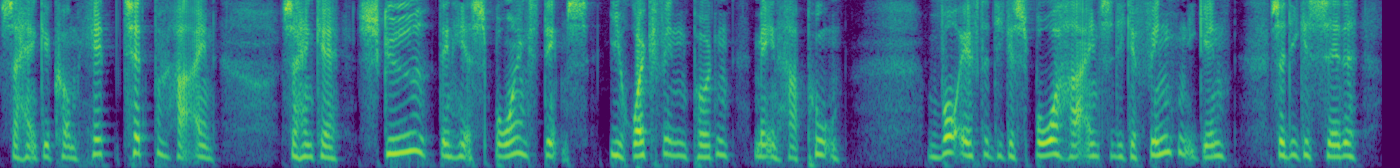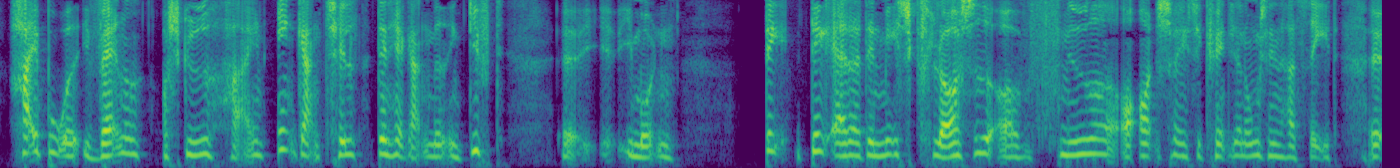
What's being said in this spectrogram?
så han kan komme helt tæt på hajen, så han kan skyde den her sporingsdims i rygfinden på den med en harpun. Hvorefter de kan spore hajen, så de kan finde den igen, så de kan sætte hajburet i vandet og skyde hajen en gang til, den her gang med en gift øh, i munden. Det, det er da den mest klodsede og fnidre og åndssvage sekvens, jeg nogensinde har set. Øh,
